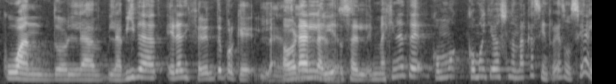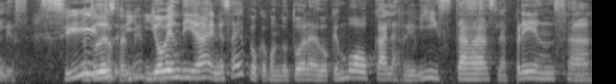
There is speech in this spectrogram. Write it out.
cuando la, la vida era diferente porque la- ahora la vida, o sea, imagínate cómo, cómo llevas una marca sin redes sociales. Sí, Entonces, totalmente. yo vendía en esa época cuando todo era de boca en boca, las revistas, la prensa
